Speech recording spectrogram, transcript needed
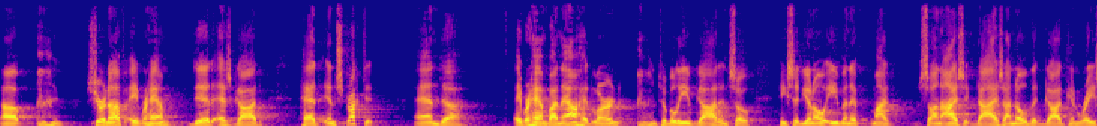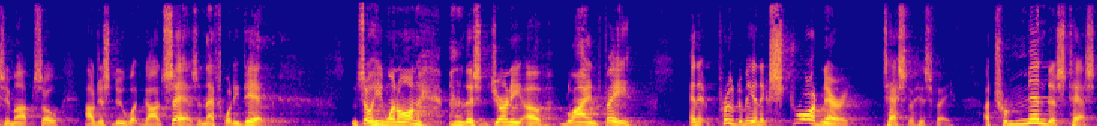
uh, sure enough, Abraham did as God had instructed. And uh, Abraham by now had learned to believe God, and so he said, You know, even if my son Isaac dies, I know that God can raise him up, so I'll just do what God says. And that's what he did. And so he went on this journey of blind faith, and it proved to be an extraordinary test of his faith, a tremendous test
